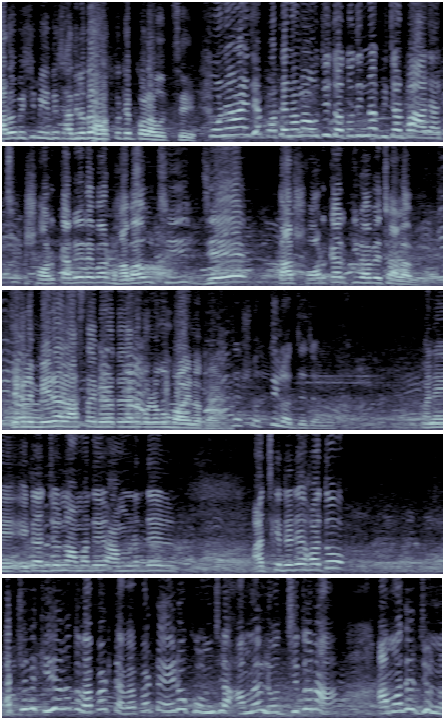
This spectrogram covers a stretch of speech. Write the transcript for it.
আরও বেশি মেয়েদের স্বাধীনতায় হস্তক্ষেপ করা হচ্ছে। মনে হয় যে পথে নামা উচিত যতদিন না বিচার পাওয়া যাচ্ছে। সরকারের এবার ভাবা উচিত যে তার সরকার কীভাবে চালাবে। যেখানে মেয়েরা রাস্তায় বেরোতে যেন কোনো রকম ভয় না পায়। এটা সত্যি লজ্জাজনক। মানে এটার জন্য আমাদের আমাদের আজকে ডেটে হয়তো অ্যাকচুয়ালি কি জানো তো ব্যাপারটা? ব্যাপারটা এরকম যে আমরা লজ্জিত না আমাদের জন্য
